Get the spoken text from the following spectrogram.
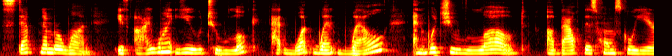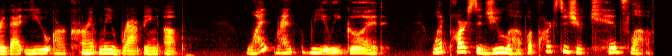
Step number one is I want you to look at what went well and what you loved about this homeschool year that you are currently wrapping up. What went really good? What parts did you love? What parts did your kids love?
